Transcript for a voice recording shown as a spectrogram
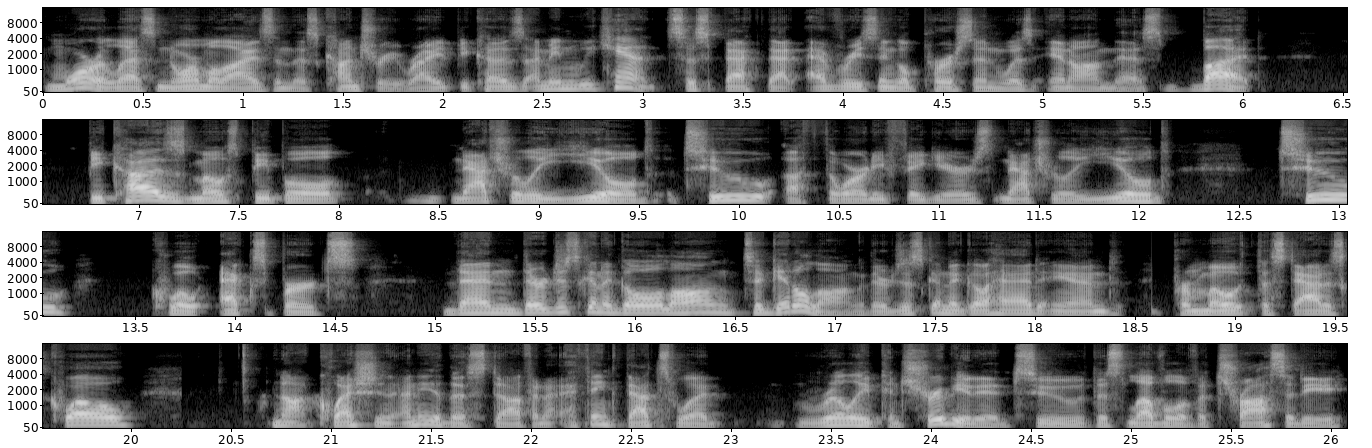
more or less normalized in this country, right? Because I mean, we can't suspect that every single person was in on this, but because most people naturally yield to authority figures, naturally yield to quote experts, then they're just going to go along to get along. They're just going to go ahead and promote the status quo, not question any of this stuff. And I think that's what really contributed to this level of atrocity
